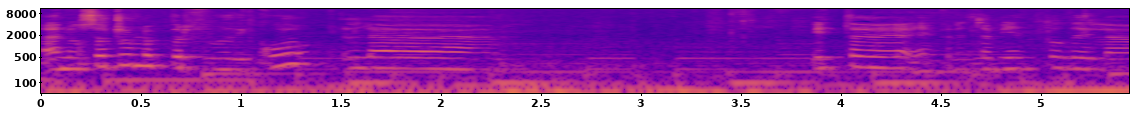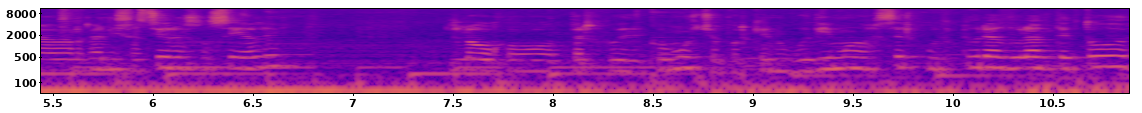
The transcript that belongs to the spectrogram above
A nosotros nos perjudicó la, este enfrentamiento de las organizaciones sociales, lo perjudicó mucho porque no pudimos hacer cultura durante todo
